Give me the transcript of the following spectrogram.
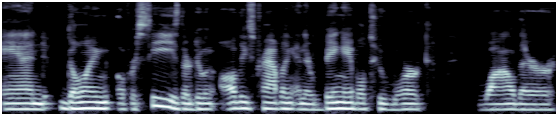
and going overseas they're doing all these traveling and they're being able to work while they're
